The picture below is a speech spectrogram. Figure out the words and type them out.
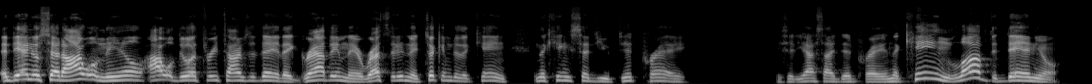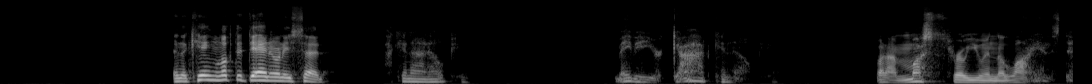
And Daniel said, I will kneel. I will do it three times a day. They grabbed him, they arrested him, they took him to the king. And the king said, You did pray. He said, Yes, I did pray. And the king loved Daniel. And the king looked at Daniel and he said, I cannot help you. Maybe your God can help you, but I must throw you in the lion's den.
